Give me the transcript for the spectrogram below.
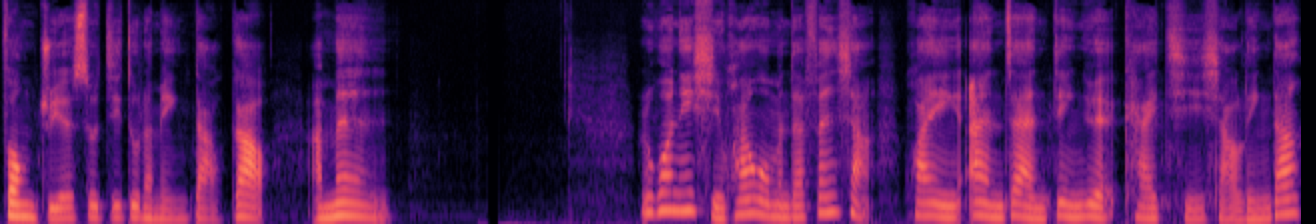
奉主耶稣基督的名祷告，阿门。如果你喜欢我们的分享，欢迎按赞、订阅、开启小铃铛。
